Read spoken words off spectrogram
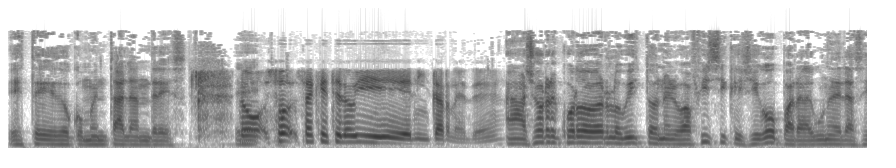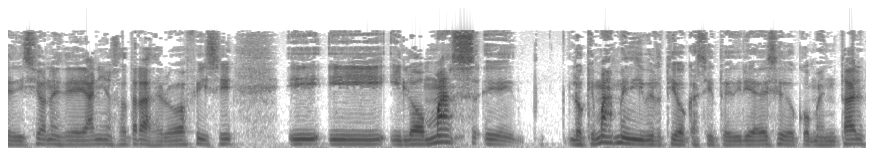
este documental, Andrés. No, Eh, so- sabes que este lo vi en internet, ¿eh? Ah, yo recuerdo haberlo visto en el Bafisi, que llegó para alguna de las ediciones de años atrás del Bafisi, y, y, y lo más, eh, lo que más me divirtió, casi te diría, de ese documental,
